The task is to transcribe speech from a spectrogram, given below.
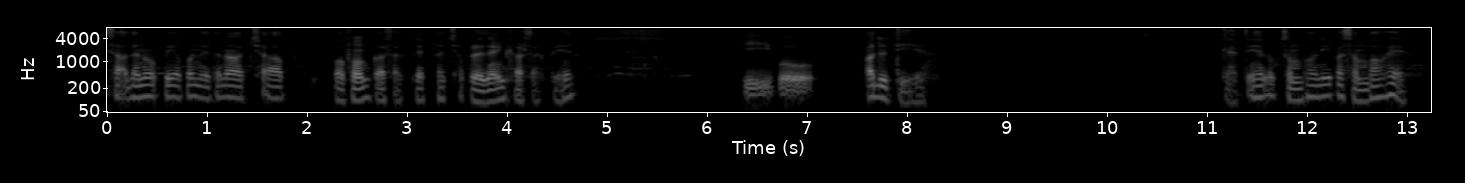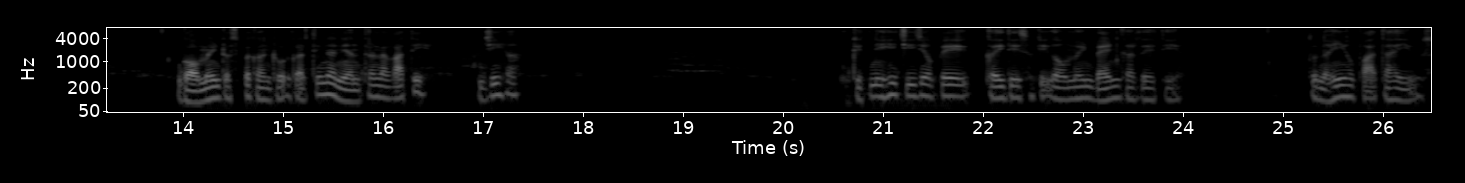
साधनों पे अपन इतना अच्छा परफॉर्म कर सकते हैं, इतना अच्छा प्रेजेंट कर सकते हैं। कि वो अद्वितीय है। कहते हैं, लोग, संभव नहीं, पर संभव है। गवर्नमेंट उस पर कंट्रोल करती ना नियंत्रण लगाती है? जी हाँ। कितनी ही चीज़ों पे कई देशों की गवर्नमेंट बैन कर देती है तो नहीं हो पाता है यूज़।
